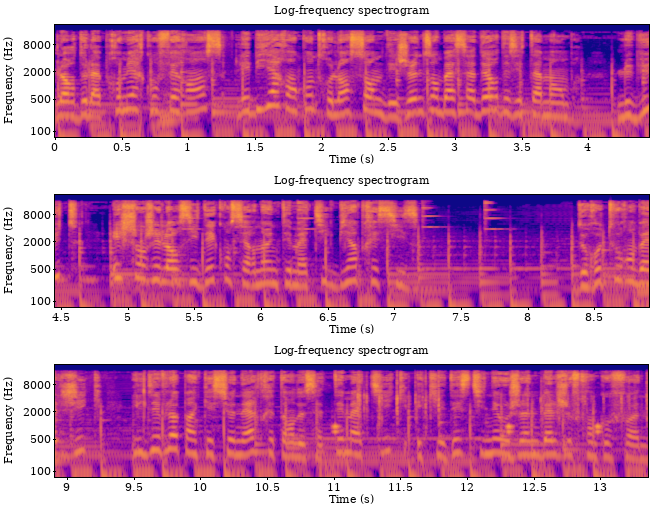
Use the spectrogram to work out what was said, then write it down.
Lors de la première conférence, les BIA rencontrent l'ensemble des jeunes ambassadeurs des États membres. Le but Échanger leurs idées concernant une thématique bien précise. De retour en Belgique, ils développent un questionnaire traitant de cette thématique et qui est destiné aux jeunes Belges francophones.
